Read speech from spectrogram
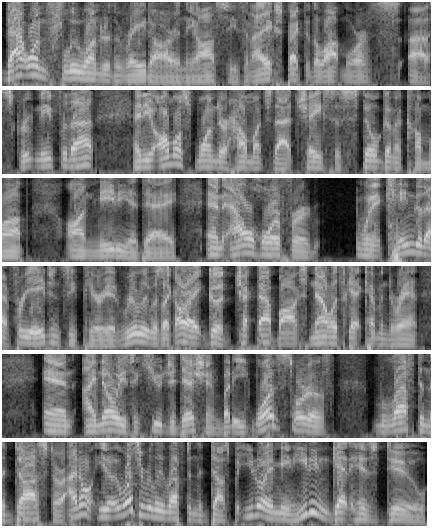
That one flew under the radar in the offseason. I expected a lot more uh, scrutiny for that, and you almost wonder how much that chase is still going to come up on media day. And Al Horford when it came to that free agency period, really was like, all right, good, check that box. Now let's get Kevin Durant. And I know he's a huge addition, but he was sort of left in the dust, or I don't, you know, it wasn't really left in the dust, but you know what I mean. He didn't get his due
